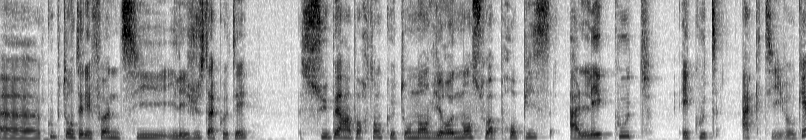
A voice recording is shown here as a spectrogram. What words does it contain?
Euh, coupe ton téléphone si il est juste à côté. Super important que ton environnement soit propice à l'écoute, écoute active, ok?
